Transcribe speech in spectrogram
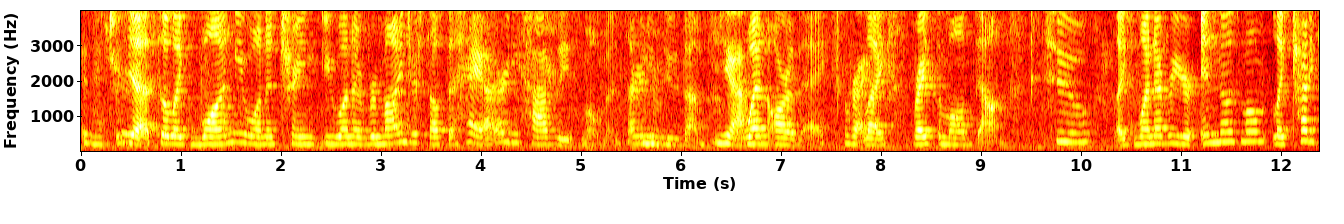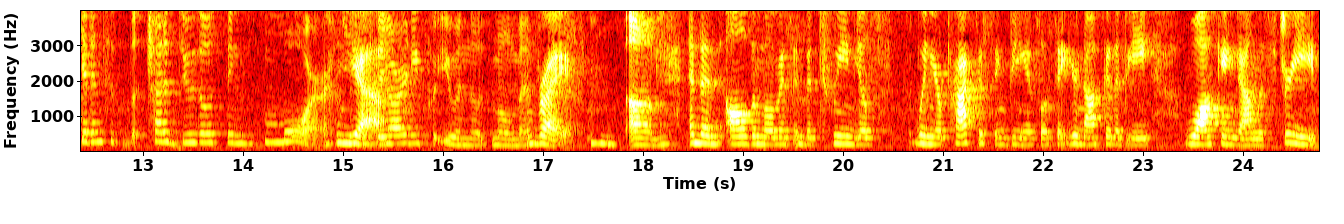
it's true. Yeah. So like one, you want to train. You want to remind yourself that hey, I already have these moments. I already mm-hmm. do them. Yeah. When are they? Right. Like write them all down two like whenever you're in those moments like try to get into the, try to do those things more. Yeah they already put you in those moments. Right. Um and then all the moments in between you'll when you're practicing being in flow state you're not going to be walking down the street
